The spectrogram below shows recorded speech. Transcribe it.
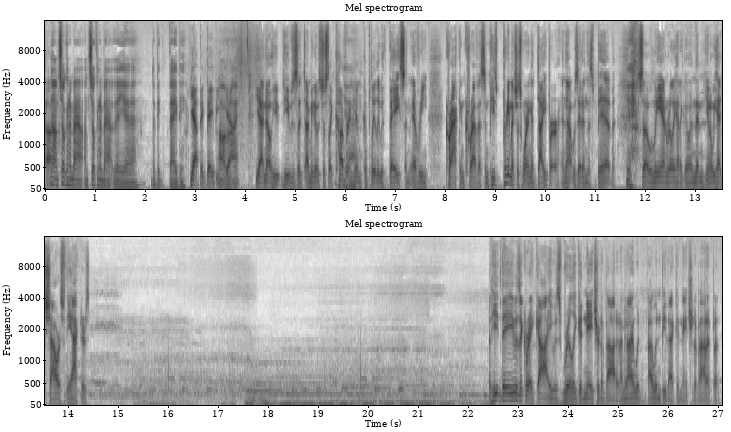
Uh, no, I'm talking about I'm talking about the uh, the big baby. Yeah, big baby. Oh, yeah. right. Yeah, no, he, he was, I mean, it was just like covering Yeah. him completely with base and every crack and crevice. And he's pretty much just wearing a diaper, and that was it in this bib. Yeah. So Leanne really had to go. And then, you know, we had showers for the actors. But he, they, he was a great guy. He was really good natured about it. I mean, I would I wouldn't be that good natured about it. But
